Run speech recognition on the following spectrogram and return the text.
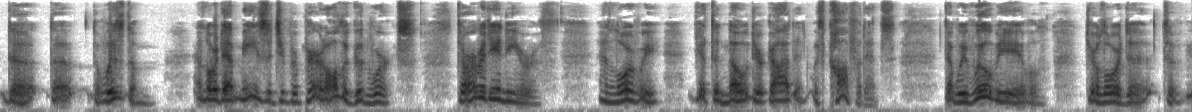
the, the, the wisdom. And Lord, that means that you prepared all the good works. They're already in the earth. And Lord, we get to know, dear God, with confidence that we will be able, dear Lord, to, to,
